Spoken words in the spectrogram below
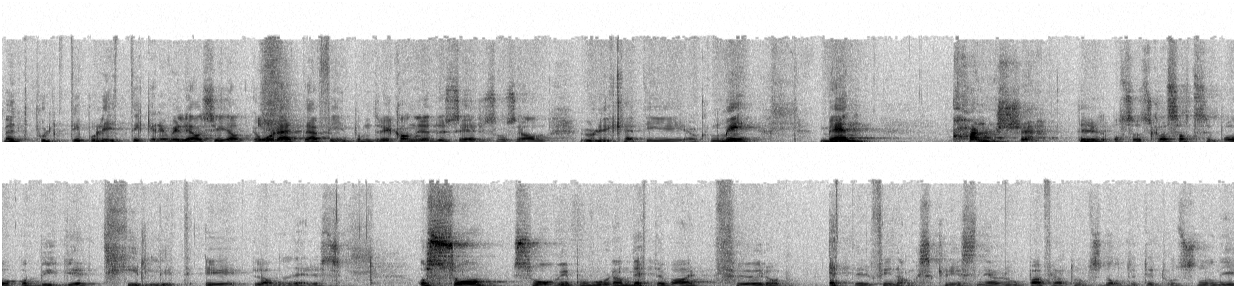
Men til politikere vil jeg si at ålreit, det er fint om dere kan redusere sosial ulikhet i økonomi. Men kanskje dere også skal satse på å bygge tillit i landet deres. Og så så vi på hvordan dette var før og etter finanskrisen i Europa fra 2008 til 2009.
